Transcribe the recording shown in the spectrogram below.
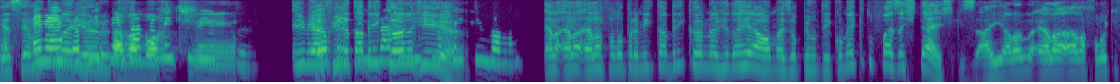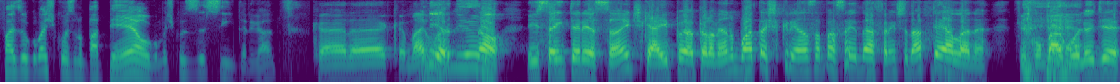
Ia ser muito É, eu maneiro. pensei Tava mortinho. nisso. E minha Eu filha tá brincando de. Ela, ela, ela falou pra mim que tá brincando na vida real, mas eu perguntei como é que tu faz as tasks. Aí ela, ela, ela falou que faz algumas coisas no papel, algumas coisas assim, tá ligado? Caraca, maneiro. maneiro. Não, isso é interessante, que aí pe- pelo menos bota as crianças pra sair da frente da tela, né? Fica um bagulho de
